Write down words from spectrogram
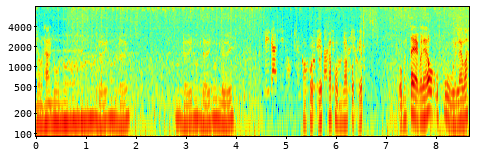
นู่นฮะนู่นนู่นนู่นเลยนู่นเลยนู่นเลยนู่นเลยนู่นเลยเรากด F ครับผมเรากด F โอ้มันแตกไปแล้ว โอ้โหอะไรวะ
